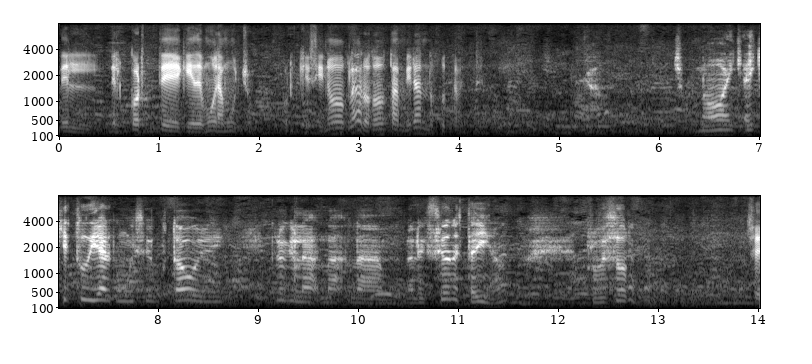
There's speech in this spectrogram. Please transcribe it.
del, corte que demora mucho, porque si no, claro, todos están mirando. No, hay, hay que estudiar, como dice Gustavo, y creo que la, la, la, lección está ahí, ¿no? Profesor. Sí,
